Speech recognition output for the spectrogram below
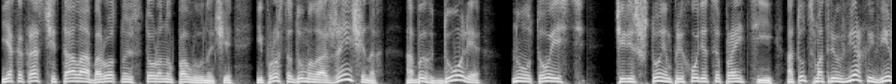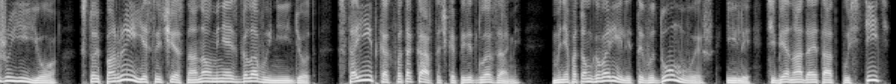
Я как раз читала оборотную сторону полуночи и просто думала о женщинах, об их доле, ну, то есть через что им приходится пройти, а тут смотрю вверх и вижу ее. С той поры, если честно, она у меня из головы не идет. Стоит, как фотокарточка перед глазами. Мне потом говорили, ты выдумываешь, или тебе надо это отпустить,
